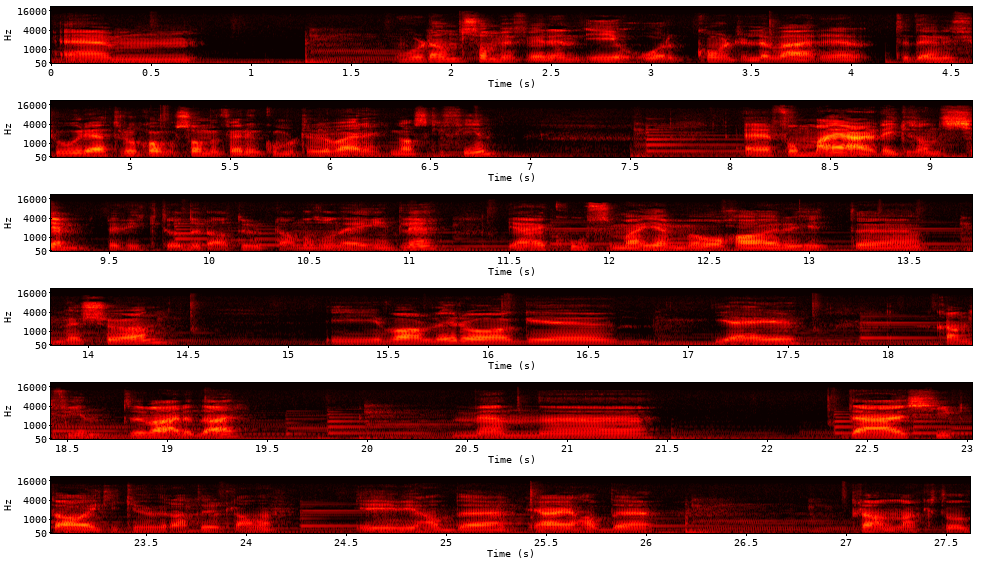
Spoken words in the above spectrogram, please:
Um, hvordan sommerferien i år kommer til å være til den i fjor. Jeg tror sommerferien kommer til å være ganske fin. Eh, For meg er det ikke sånn kjempeviktig å dra til utlandet sånn egentlig. Jeg koser meg hjemme og har hytte ved sjøen i Hvaler, og eh, jeg kan fint være der. Men eh, det er kjipt da å ikke kunne dra til utlandet. Vi hadde, jeg hadde planlagt å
